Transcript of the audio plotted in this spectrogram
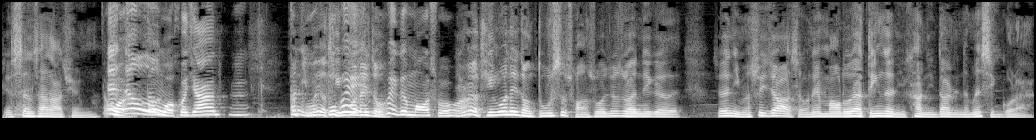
有圣杀大权嘛。那我那我回家，嗯，那你们有听过那种不会跟猫说话？你们有听过那种都市传说？就是说那个，就是你们睡觉的时候，那猫都在盯着你看，你到底能不能醒过来？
